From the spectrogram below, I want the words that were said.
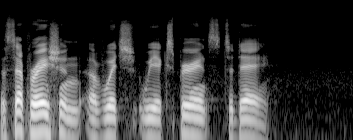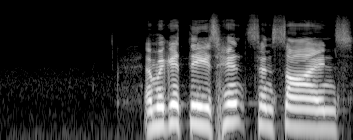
the separation of which we experience today. And we get these hints and signs,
